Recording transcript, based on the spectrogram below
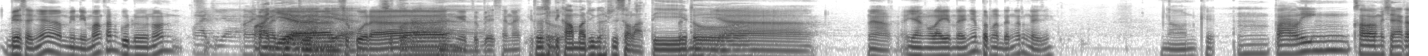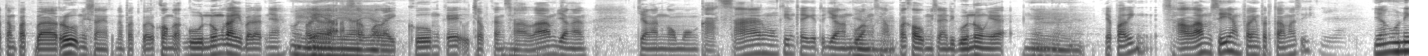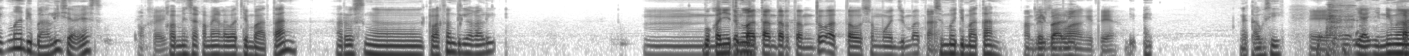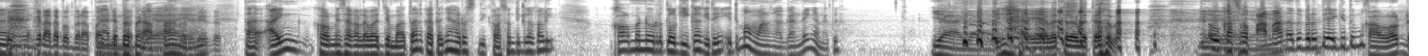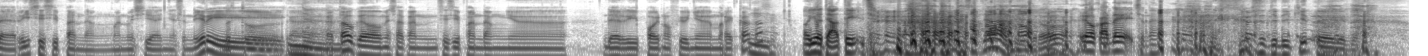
biasanya minimal kan kudu non Pengajian. pengajian, iya. syukuran, Syukuran. gitu biasanya gitu Terus di kamar juga harus disolatin. Betul. ya nah yang lain-lainnya pernah denger nggak sih Naon ke? Hmm, paling kalau misalnya ke tempat baru, misalnya ke tempat baru, kalau nggak gunung lah ibaratnya, Oh, paling iya, ya iya, iya. assalamualaikum, kayak ucapkan salam, jangan jangan ngomong kasar, mungkin kayak gitu, jangan Iya, buang iya. sampah kalau misalnya di gunung ya. Ya, ya, Hmm. ya. Ya paling salam sih yang paling pertama sih. Yang unik mah di Bali sih ya, Es. oke Kalau misalkan main lewat jembatan harus ngeklakson tiga kali. Hmm, Bukannya itu jembatan tertentu atau semua jembatan Semua jembatan. hampir Di Bali. semua gitu ya Di- eh, nggak tahu sih. Iya. ya ini mah Tapi mungkin ada beberapa Ya, ada jembatan beberapa yang lah. gitu. Tah, aing kalau misalkan lewat jembatan katanya harus diklakson tiga kali. Kalau menurut logika gitu ya, itu mah malah nggak gandengan atuh. Iya, iya. Iya, iya betul betul. Iya, oh, iya, kesopanan iya, iya. atuh berarti ya gitu mah. Kalau dari sisi pandang manusianya sendiri, Betul. kan. Iya. Nggak tahu kalau misalkan sisi pandangnya dari point of view-nya mereka kan Oh iya hati-hati. jadi, bro. Yo kade cenah. bisa jadi gitu gitu.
